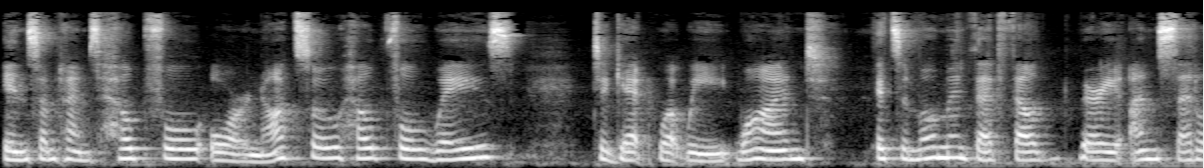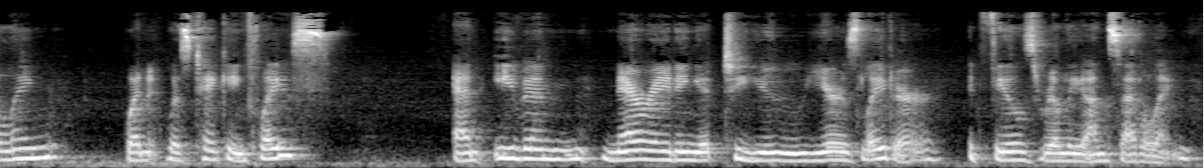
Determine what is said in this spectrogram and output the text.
in sometimes helpful or not so helpful ways to get what we want. It's a moment that felt very unsettling when it was taking place. And even narrating it to you years later, it feels really unsettling.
